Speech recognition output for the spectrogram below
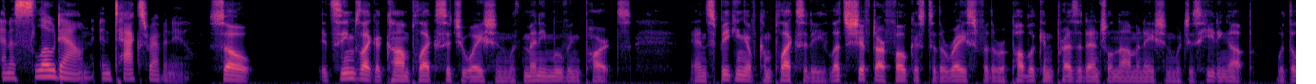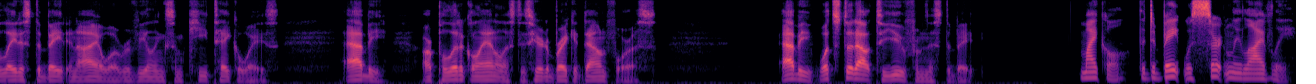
and a slowdown in tax revenue. So, it seems like a complex situation with many moving parts. And speaking of complexity, let's shift our focus to the race for the Republican presidential nomination, which is heating up, with the latest debate in Iowa revealing some key takeaways. Abby, our political analyst, is here to break it down for us. Abby, what stood out to you from this debate? Michael, the debate was certainly lively.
